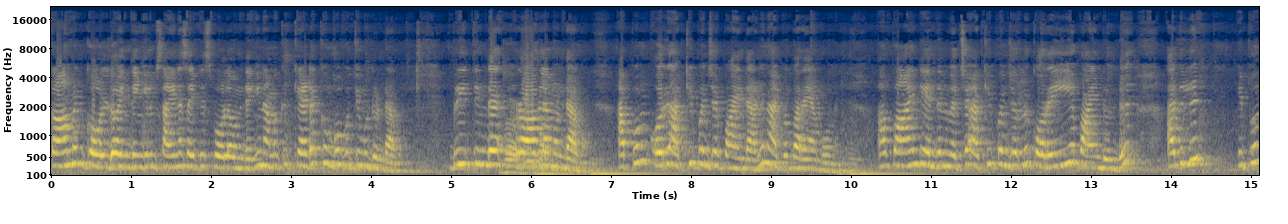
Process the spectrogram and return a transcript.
കോമൺ കോൾഡോ എന്തെങ്കിലും സൈനസൈറ്റിസ് പോലെ ഉണ്ടെങ്കിൽ നമുക്ക് കിടക്കുമ്പോൾ ബുദ്ധിമുട്ടുണ്ടാകും ബ്രീത്തിന്റെ പ്രോബ്ലം ഉണ്ടാകും അപ്പം ഒരു അക്യുപഞ്ചർ പോയിന്റ് ആണ് ഞാൻ ഇപ്പം പറയാൻ പോകുന്നത് ആ പോയിന്റ് എന്തെന്ന് വെച്ചാൽ അക്യുപഞ്ചറിൽ കുറേ പോയിന്റ് ഉണ്ട് അതിൽ ഇപ്പം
